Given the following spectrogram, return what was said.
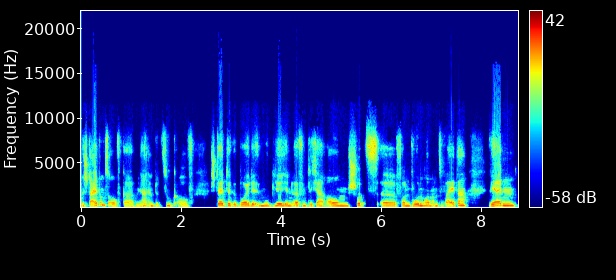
Gestaltungsaufgaben ja, in Bezug auf Städte, Gebäude, Immobilien, öffentlicher Raum, Schutz äh, von Wohnraum und so weiter werden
